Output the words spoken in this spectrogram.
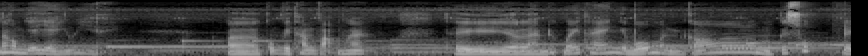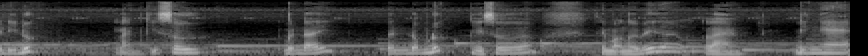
nó không dễ dàng như vậy. À, cũng vì tham vọng ha. Thì làm được mấy tháng thì bố mình có một cái suất để đi đức làm kỹ sư. Bên đấy bên đông đức ngày xưa á, thì mọi người biết á, là đi nghe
